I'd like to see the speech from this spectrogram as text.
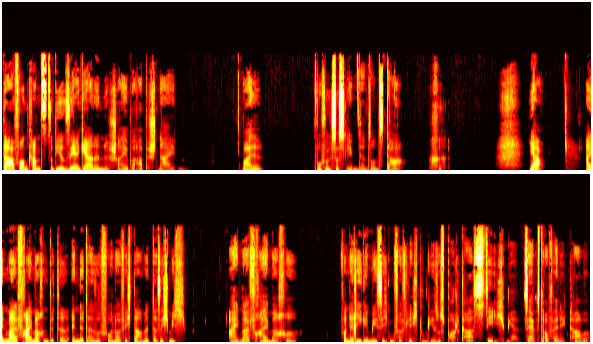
davon kannst du dir sehr gerne eine Scheibe abschneiden. Weil, wofür ist das Leben denn sonst da? ja, einmal freimachen bitte endet also vorläufig damit, dass ich mich einmal frei mache von der regelmäßigen Verpflichtung dieses Podcasts, die ich mir selbst auferlegt habe.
